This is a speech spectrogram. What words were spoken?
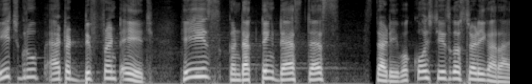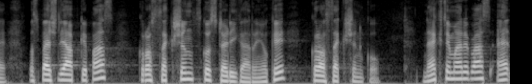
each group at a different age he is conducting test test study वो कोई चीज़ को स्टडी कर रहा है? स्पेशली आपके पास क्रॉस सेक्शन को स्टडी कर रहे हैं ओके क्रॉस सेक्शन को. नेक्स्ट हमारे पास an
